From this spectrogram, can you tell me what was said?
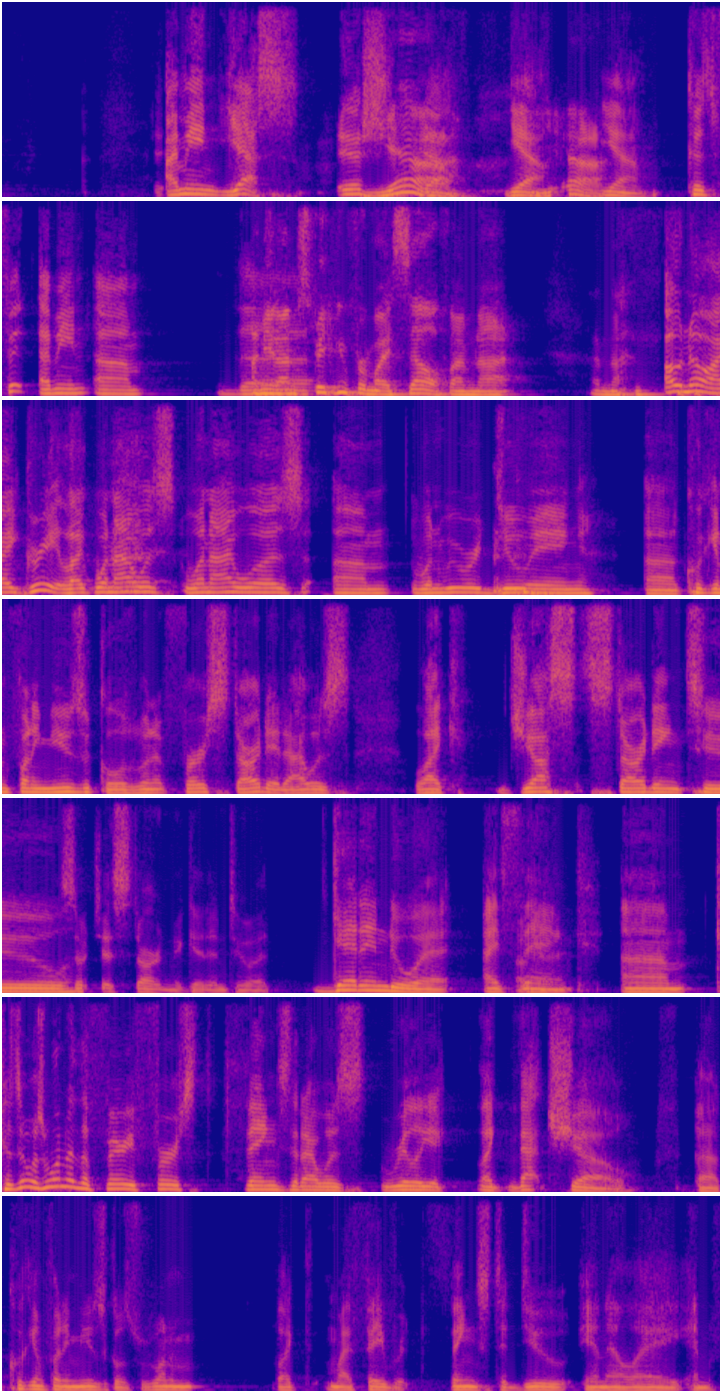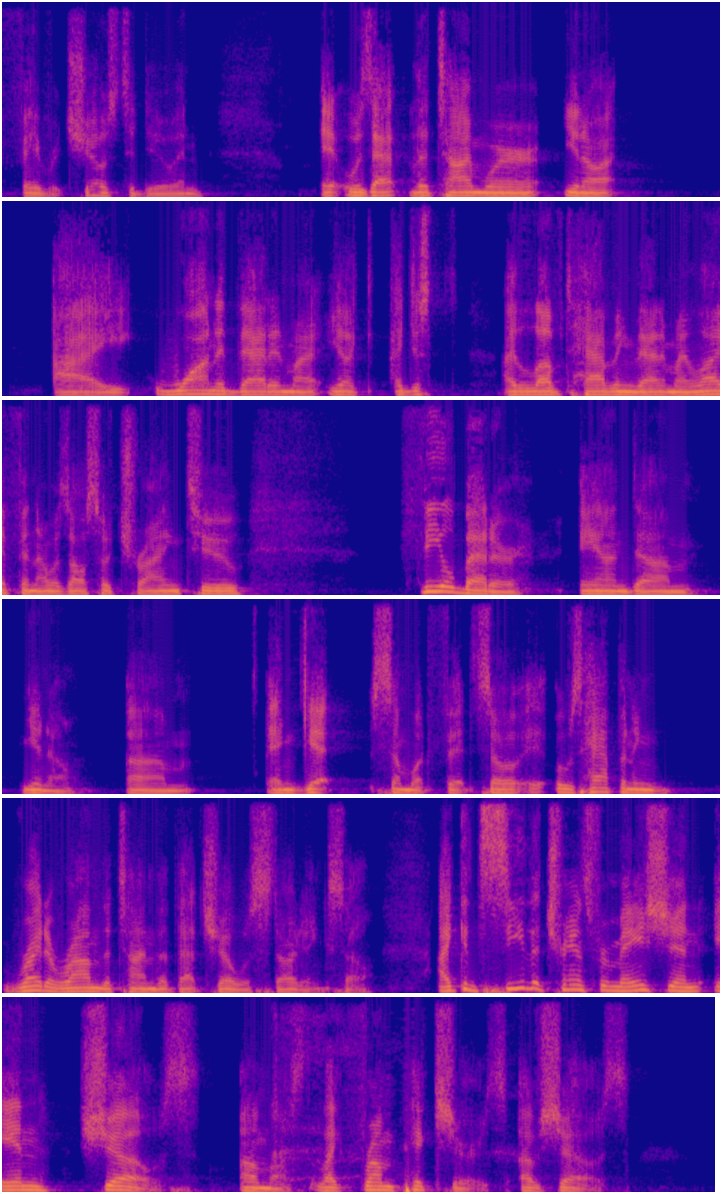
I mean, yes, Ish. Yeah. yeah, Yeah. yeah. Because fit. I mean, um, the, I mean, I'm speaking for myself. I'm not. I'm not. Oh no, I agree. Like when I was when I was um when we were doing uh quick and funny musicals when it first started, I was like just starting to So just starting to get into it. get into it, I think. Um cuz it was one of the very first things that I was really like that show, uh Quick and Funny Musicals was one of like my favorite things to do in LA and favorite shows to do and it was at the time where, you know, I wanted that in my you know, like I just I loved having that in my life and I was also trying to feel better and um you know um and get somewhat fit. So it, it was happening right around the time that that show was starting. So I could see the transformation in shows almost like from pictures of shows.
